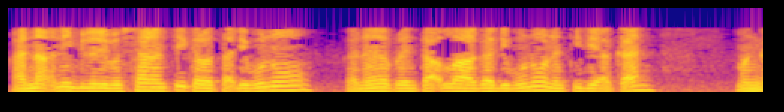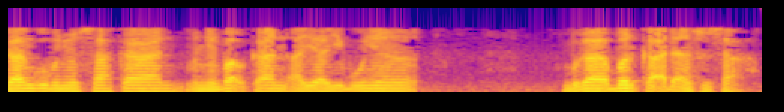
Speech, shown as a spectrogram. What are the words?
Anak ni bila dia besar nanti kalau tak dibunuh kerana perintah Allah agar dibunuh nanti dia akan mengganggu menyusahkan menyebabkan ayah ibunya berkeadaan susah.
